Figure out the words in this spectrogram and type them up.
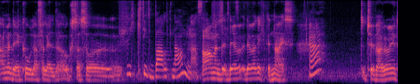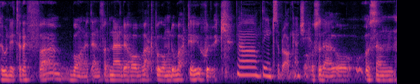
Ja men det är coola föräldrar också så... Riktigt ballt namn alltså. Ja men det, det, det, var riktigt nice. Ja. Tyvärr har jag inte hunnit träffa barnet än för att när det har varit på gång då vart jag ju sjuk. Ja, det är inte så bra kanske. Och sådär och, och sen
